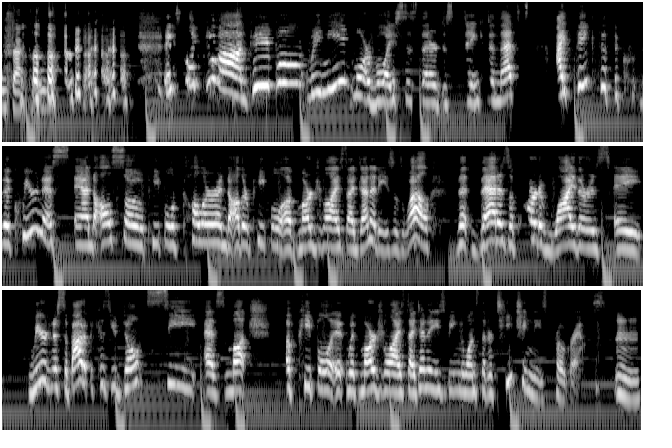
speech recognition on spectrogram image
Exactly. it's like, come on, people. We need more voices that are distinct, and that's. I think that the the queerness and also people of color and other people of marginalized identities as well that that is a part of why there is a weirdness about it because you don't see as much of people with marginalized identities being the ones that are teaching these programs. Mm.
